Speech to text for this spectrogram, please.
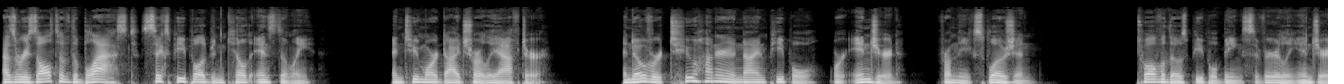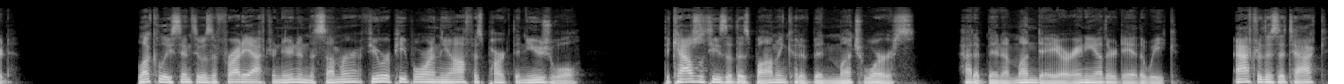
As a result of the blast, six people had been killed instantly, and two more died shortly after, and over 209 people were injured from the explosion, 12 of those people being severely injured. Luckily, since it was a Friday afternoon in the summer, fewer people were in the office park than usual. The casualties of this bombing could have been much worse had it been a Monday or any other day of the week. After this attack,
